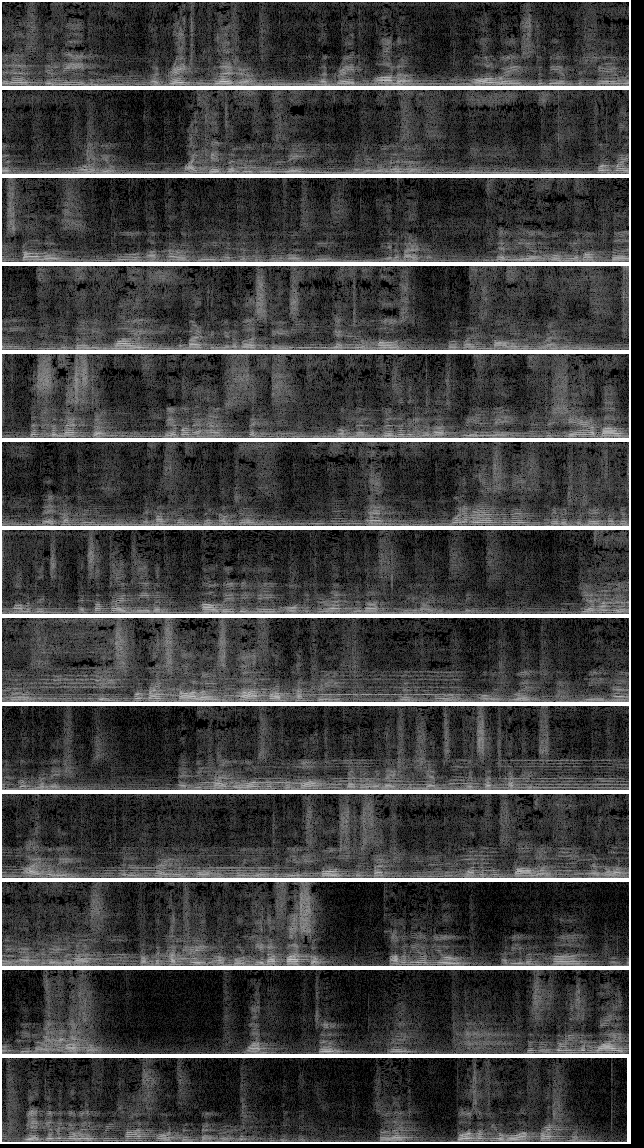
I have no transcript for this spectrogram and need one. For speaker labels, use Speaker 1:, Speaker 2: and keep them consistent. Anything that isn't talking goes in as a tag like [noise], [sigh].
Speaker 1: It is indeed a great pleasure, a great honor, always to be able to share with all of you, my kids at Bluefield State, and your professors, Fulbright scholars who are currently at different universities in America. Every year, only about 30 to 35 American universities get to host Fulbright scholars in residence. This semester, we are going to have six of them visiting with us briefly to share about their countries, their customs, their cultures, and whatever else it is they wish to share, such as politics, and sometimes even how they behave or interact with us, the United States. Generally, of course, these Fulbright scholars are from countries with whom or with which we have good relations. And we try to also promote better relationships with such countries. I believe it is very important for you to be exposed to such wonderful scholars as the one we have today with us from the country of Burkina Faso. How many of you have even heard of Burkina Faso? One, two, three. This is the reason why we are giving away free passports in February. [laughs] so that those of you who are freshmen,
